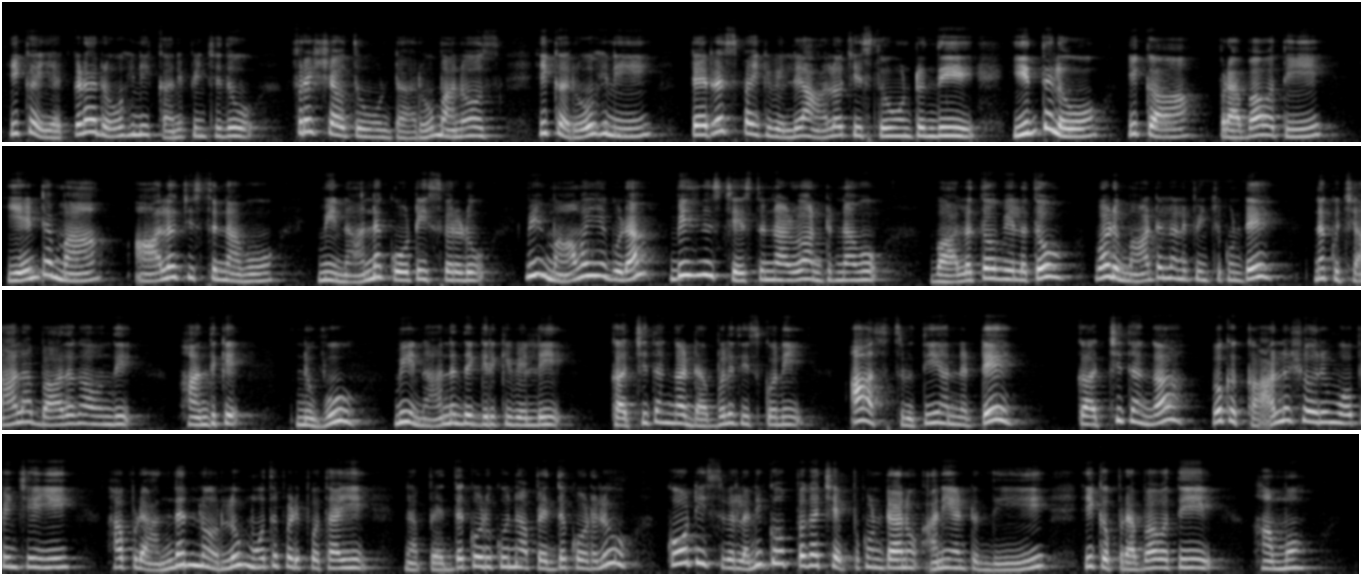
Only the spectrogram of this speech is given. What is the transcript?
ఇక ఎక్కడ రోహిణి కనిపించదు. ఫ్రెష్ అవుతూ ఉంటారు మనోజ్. ఇక రోహిణి టెర్రస్ పైకి వెళ్ళి ఆలోచిస్తూ ఉంటుంది. ఇంతలో ఇక ప్రభావతి ఏంటమ్మా? ఆలోచిస్తున్నావు? మీ నాన్న కోటీశ్వరుడు మీ మామయ్య కూడా బిజినెస్ చేస్తున్నాడు అంటున్నావు. వాళ్ళతో వీళ్ళతో వాడు మాటలు అనిపించుకుంటే నాకు చాలా బాధగా ఉంది. అందుకే నువ్వు మీ నాన్న దగ్గరికి వెళ్ళి ఖచ్చితంగా డబ్బులు తీసుకొని ఆ శృతి అన్నట్టే ఖచ్చితంగా ఒక కార్ల షోరూమ్ ఓపెన్ చెయ్యి అప్పుడు అందరి నోర్లు మూతపడిపోతాయి. నా పెద్ద కొడుకు నా పెద్ద కోడలు కోటీశ్వర్లని గొప్పగా చెప్పుకుంటాను అని అంటుంది. ఇక ప్రభావతి అమ్మో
